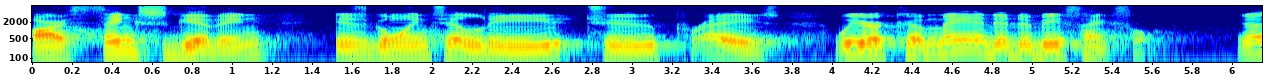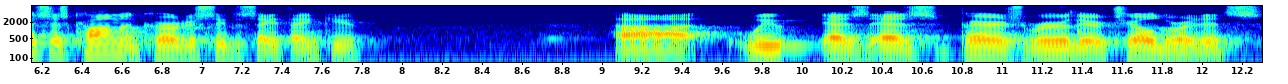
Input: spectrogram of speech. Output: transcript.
our thanksgiving is going to lead to praise. We are commanded to be thankful. You know, it's just common courtesy to say thank you. Uh, we, as, as parents rear their children, it's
